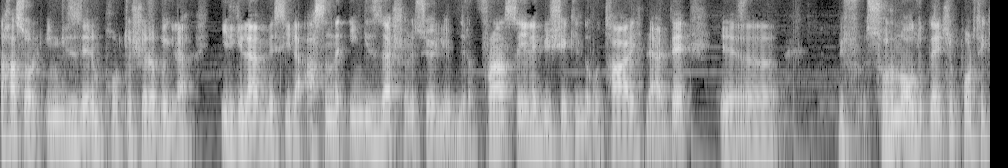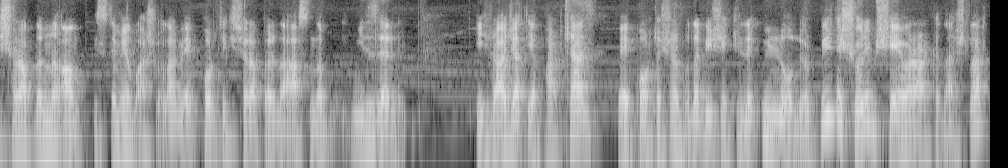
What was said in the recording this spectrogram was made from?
Daha sonra İngilizlerin Porto şarabıyla ilgilenmesiyle aslında İngilizler şöyle söyleyebilirim. Fransa ile bir şekilde o tarihlerde e, bir sorun oldukları için Portekiz şaraplarını al, istemeye başlıyorlar ve Portekiz şarapları da aslında İngilizler ihracat yaparken ve Porto şarabı da bir şekilde ünlü oluyor. Bir de şöyle bir şey var arkadaşlar.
